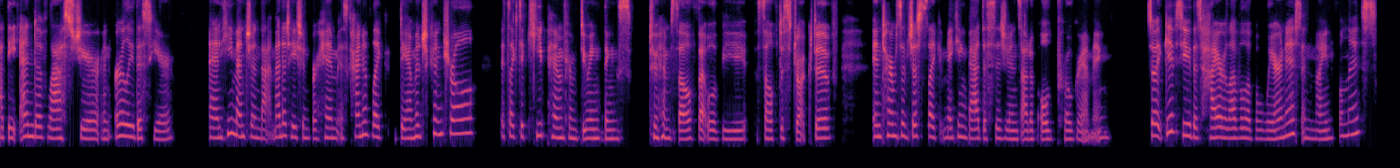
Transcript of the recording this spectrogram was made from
at the end of last year and early this year. And he mentioned that meditation for him is kind of like damage control. It's like to keep him from doing things to himself that will be self destructive in terms of just like making bad decisions out of old programming. So it gives you this higher level of awareness and mindfulness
